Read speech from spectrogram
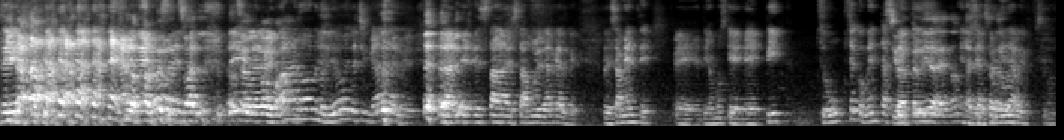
Sí. la parte sensual. Sí, O sea, güey, ah, no, me lo dio, güey, la chingada, güey. Está, está muy largas, güey. Precisamente, eh, digamos que eh, Pete, según se comenta, Ciudad Pete- perdida, ¿eh? ¿no? En la ciudad perdida, güey. Sí, ¿no?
